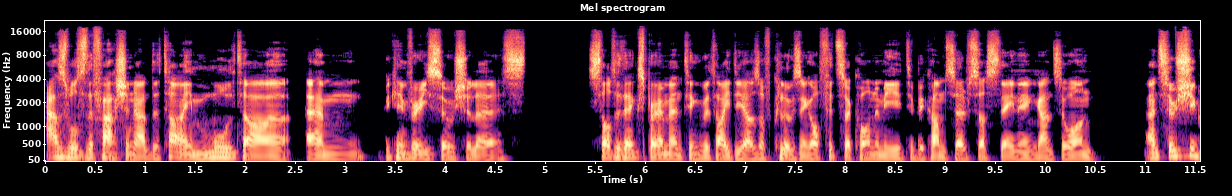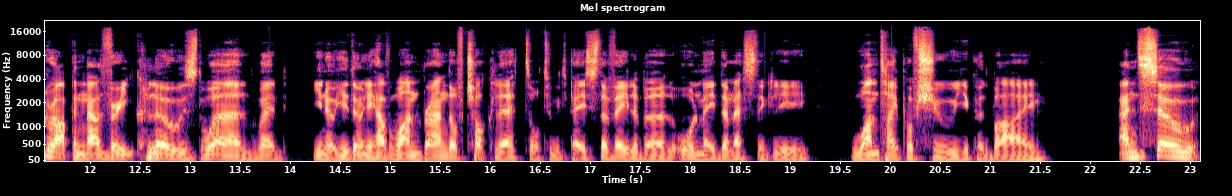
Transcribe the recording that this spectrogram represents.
as was the fashion at the time, Malta um, became very socialist, started experimenting with ideas of closing off its economy to become self sustaining, and so on. And so she grew up in that very closed world where you know, you'd only have one brand of chocolate or toothpaste available, all made domestically, one type of shoe you could buy. And so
